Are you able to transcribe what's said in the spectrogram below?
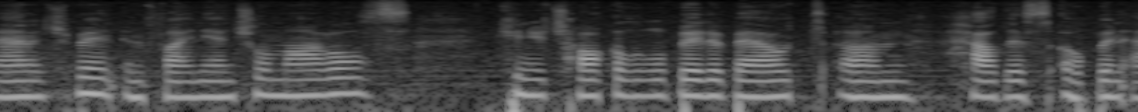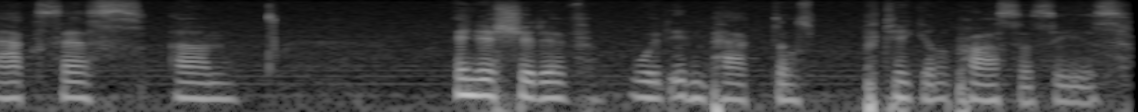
management and financial models, can you talk a little bit about um, how this open access um, initiative would impact those particular processes?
